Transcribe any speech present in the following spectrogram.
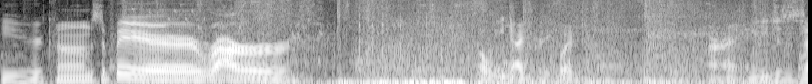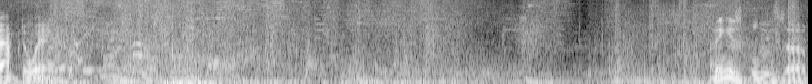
Here comes the bear. Rawr. Oh, he died pretty quick. Alright, and he just zapped away. I think his blue's up.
